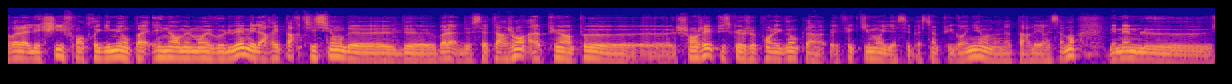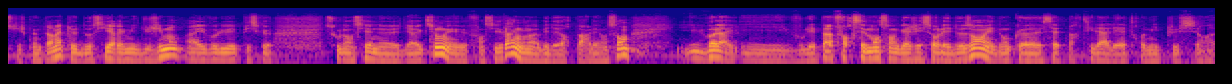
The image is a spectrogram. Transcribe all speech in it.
Voilà, les chiffres entre guillemets ont pas énormément évolué, mais la répartition de, de voilà de cet argent a pu un peu euh, changer puisque je prends l'exemple effectivement il y a Sébastien Puigrenier, on en a parlé récemment, mais même le si je peux me permettre le dossier Rémi Dugimon a évolué puisque sous l'ancienne direction et Francis Gray, on en avait d'ailleurs parlé ensemble, il, voilà, il voulait pas forcément s'engager sur les deux ans et donc euh, cette partie-là allait être mise plus sur euh,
